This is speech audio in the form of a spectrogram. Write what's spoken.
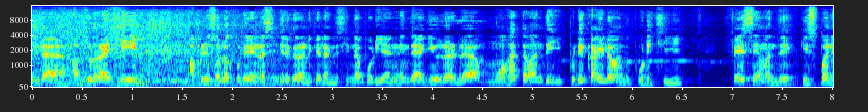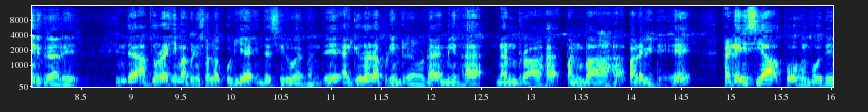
இந்த அப்துல் ரஹீம் அப்படின்னு சொல்லக்கூடிய என்ன செஞ்சிருக்கிறான்னு கேட்ட இந்த சின்ன பொடியன் இந்த அக்யூலரோட முகத்தை வந்து இப்படி கையில வந்து பிடிச்சி ஃபேஸையும் வந்து கிஸ் பண்ணியிருக்கிறாரு இந்த அப்துல் ரஹீம் அப்படின்னு சொல்லக்கூடிய இந்த சிறுவர் வந்து அக்யூலர் அப்படின்றவோட மிக நன்றாக பண்பாக பழவிட்டு கடைசியா போகும்போது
